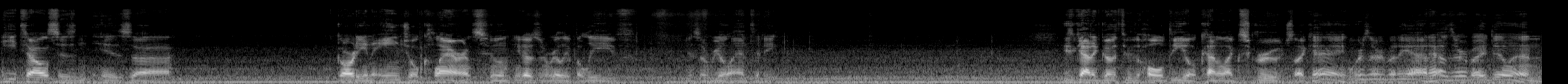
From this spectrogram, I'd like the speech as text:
he tells his his uh, guardian angel Clarence, whom he doesn't really believe is a real entity. He's got to go through the whole deal, kind of like Scrooge. Like, hey, where's everybody at? How's everybody doing?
